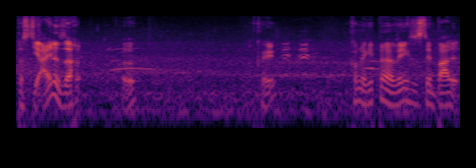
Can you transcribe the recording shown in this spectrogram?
Das ist die eine Sache. Okay. Komm, dann gib mir wenigstens den Ball.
